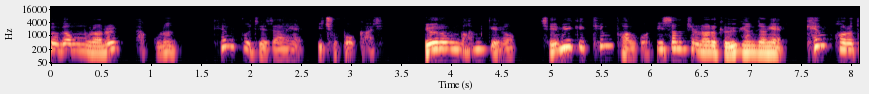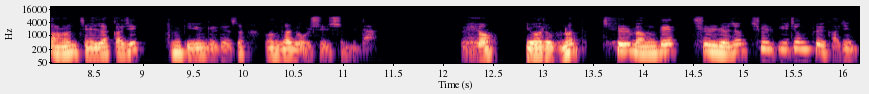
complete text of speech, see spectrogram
허감 문화를 바꾸는 캠프 제자의 이 축복까지 여러분과 함께요. 재미있게 캠프하고 237 나라 교육 현장에 캠프하러 다니는 제자까지 함께 연결돼서 응답이 올 수 있습니다. 왜요? 여러분은 7망대, 7여정, 7이정표에 가진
